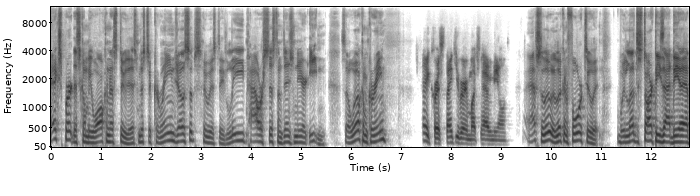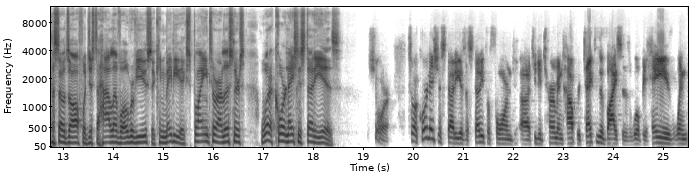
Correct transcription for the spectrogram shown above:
expert that's going to be walking us through this, Mr. Kareem Josephs, who is the lead power systems engineer at Eaton. So welcome, Kareem. Hey, Chris. Thank you very much for having me on. Absolutely. Looking forward to it. We love to start these idea episodes off with just a high level overview. So, can you maybe explain to our listeners what a coordination study is? Sure. So, a coordination study is a study performed uh, to determine how protective devices will behave when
